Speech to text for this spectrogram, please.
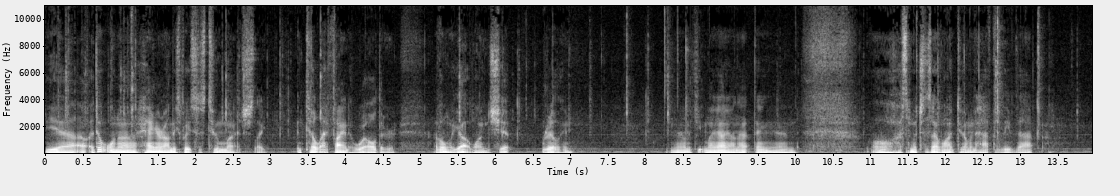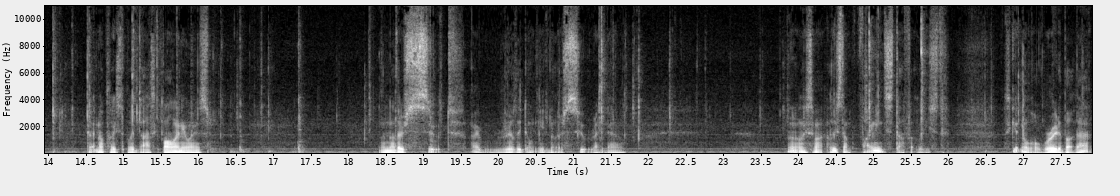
yeah, I don't want to hang around these places too much. Like, until I find a welder. I've only got one ship, really. And I'm going to keep my eye on that thing, and... Oh, as much as I want to, I'm going to have to leave that. Got no place to play basketball anyways. Another suit. I really don't need another suit right now. Well, at least I'm, at least I'm finding stuff. At least. Was getting a little worried about that.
